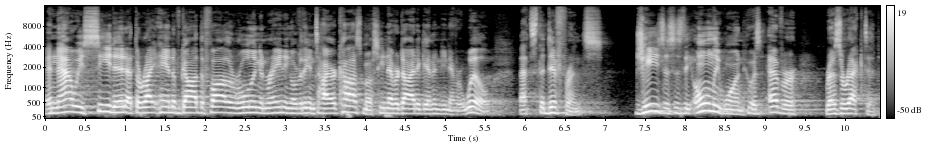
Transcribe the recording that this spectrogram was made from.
and now he's seated at the right hand of God the Father, ruling and reigning over the entire cosmos. He never died again and he never will. That's the difference. Jesus is the only one who has ever resurrected.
